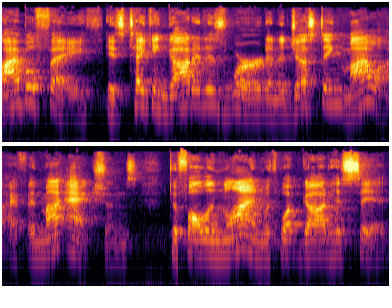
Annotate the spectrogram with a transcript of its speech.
Bible faith is taking God at His word and adjusting my life and my actions to fall in line with what God has said.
